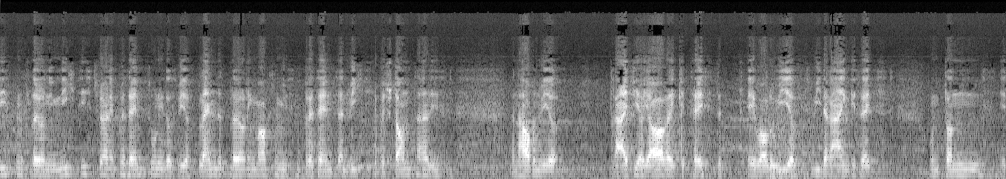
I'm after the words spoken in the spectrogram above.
Distance Learning nicht ist für eine Präsenzuni, dass wir Blended Learning machen müssen, Präsenz ein wichtiger Bestandteil ist. Dann haben wir drei, vier Jahre getestet, evaluiert, wieder eingesetzt und dann in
